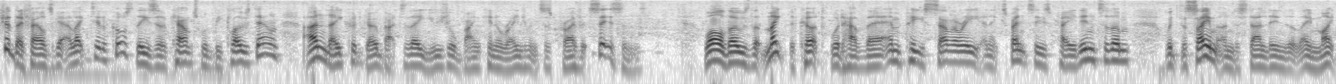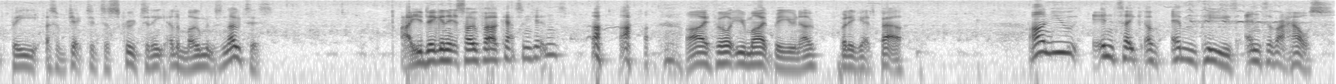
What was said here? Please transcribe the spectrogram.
Should they fail to get elected, of course, these accounts would be closed down and they could go back to their usual banking arrangements as private citizens. While those that make the cut would have their MP's salary and expenses paid into them, with the same understanding that they might be subjected to scrutiny at a moment's notice. Are you digging it so far, cats and kittens? I thought you might be, you know, but it gets better. Our new intake of MPs enter the House,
